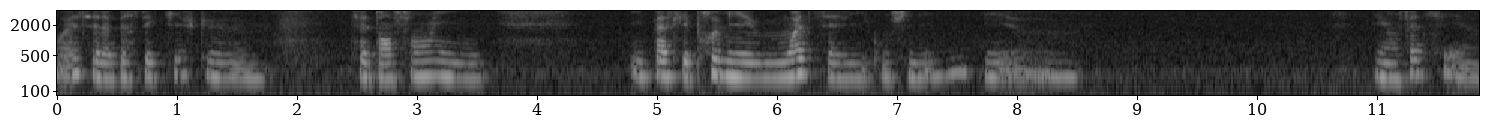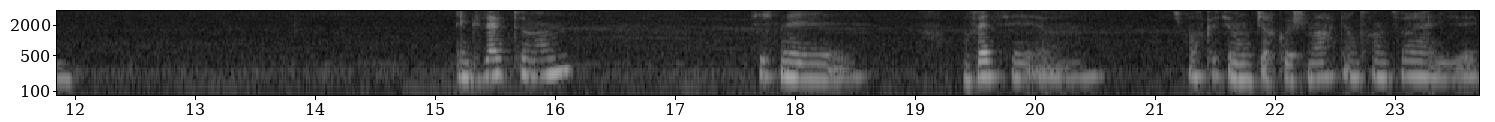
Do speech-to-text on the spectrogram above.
ouais c'est la perspective que cet enfant il, il passe les premiers mois de sa vie confiné. Et et en fait c'est exactement Si ce n'est. En fait, c'est. Euh, je pense que c'est mon pire cauchemar qui est en train de se réaliser.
